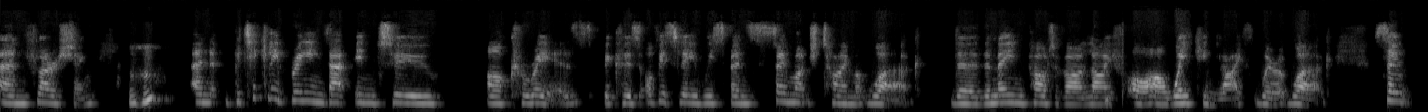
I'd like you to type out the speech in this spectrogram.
and flourishing, mm-hmm. and particularly bringing that into our careers, because obviously we spend so much time at work the the main part of our life or our waking life we're at work. So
